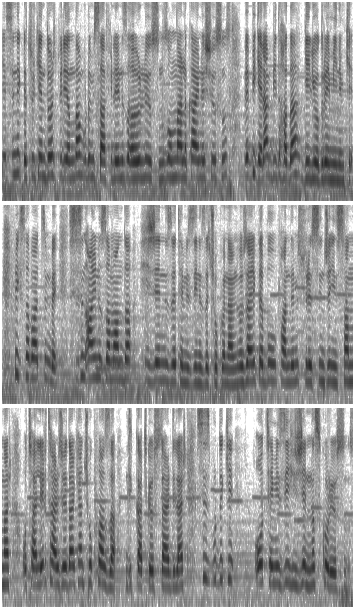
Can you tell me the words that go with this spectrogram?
Kesinlikle Türkiye'nin dört bir yanından burada misafirlerinizi ağırlıyorsunuz, onlarla kaynaşıyorsunuz ve bir gelen bir daha da geliyordur eminim ki. Peki Sabahattin Bey, sizin aynı zamanda hijyeniniz ve temizliğiniz de çok önemli. Özellikle bu pandemi süresince insanlar otelleri tercih ederken çok fazla dikkat gösterdiler. Siz buradaki o temizliği, hijyeni nasıl koruyorsunuz?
